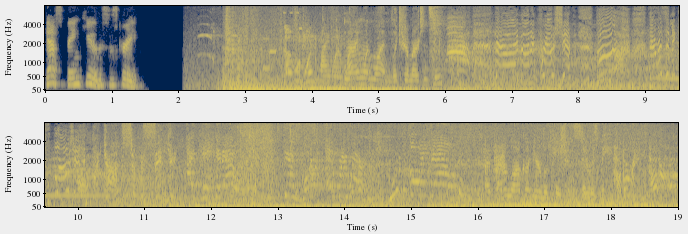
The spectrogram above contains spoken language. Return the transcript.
Yes, thank you. This is great. 911. 911. What's your emergency? Ah, I'm on a cruise ship. Ah, there was an explosion. Oh my God, the ship is sinking. I can't get out. There's water everywhere. We're going down. I've got a lock on your location. Stay with me. Hurry, hurry.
